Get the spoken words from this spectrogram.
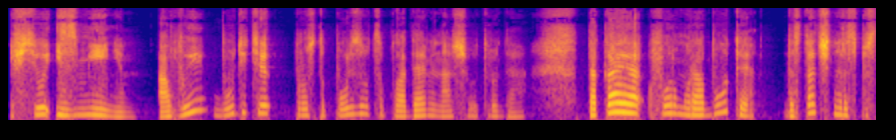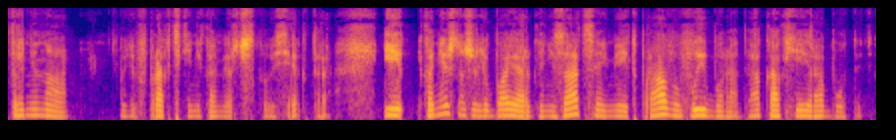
и все изменим а вы будете просто пользоваться плодами нашего труда. Такая форма работы достаточно распространена в практике некоммерческого сектора. И, конечно же, любая организация имеет право выбора, да, как ей работать.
